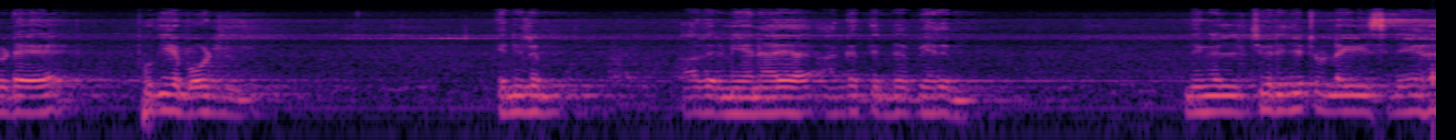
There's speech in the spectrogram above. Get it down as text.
ഇവിടെ പുതിയ ബോർഡിൽ എന്നിലും ആദരണീയനായ അംഗത്തിന്റെ പേരും നിങ്ങൾ ചുരിഞ്ഞിട്ടുള്ള ഈ സ്നേഹ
